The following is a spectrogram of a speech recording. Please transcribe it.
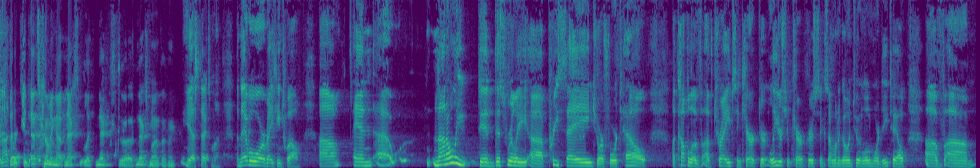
that's, that's, coming up next like next uh, next month, I think. Yes, next month. The Naval War of 1812. Um, and uh, not only did this really uh, presage or foretell a couple of, of traits and character leadership characteristics I want to go into in a little more detail of um,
